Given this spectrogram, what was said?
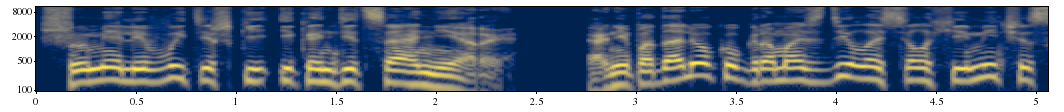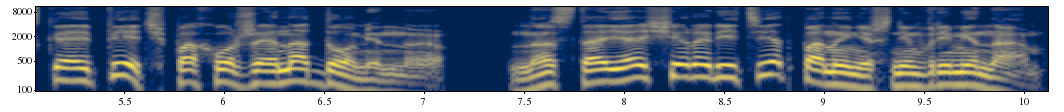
шумели вытяжки и кондиционеры, а неподалеку громоздилась алхимическая печь, похожая на доменную. Настоящий раритет по нынешним временам,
